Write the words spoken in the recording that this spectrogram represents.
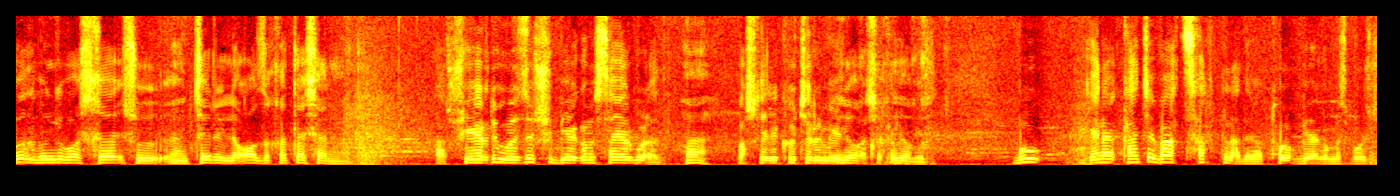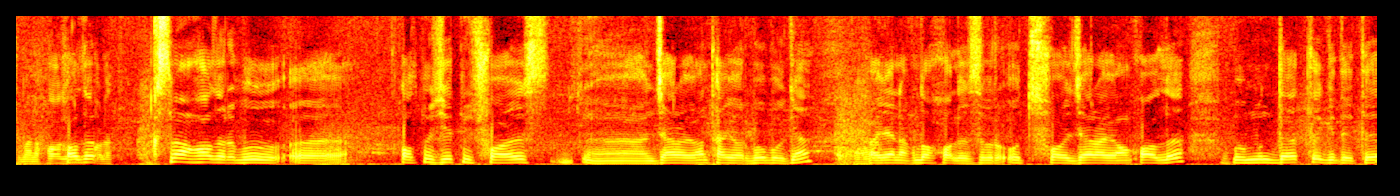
Bo'ldi, bunga boshqa shu e, kerakli oziqa tashalmaydi. Ha, shu yerda o'zi shu biogumus tayyor bo'ladi. Ha, Boshqa yerga ko'chirilmaydi, Yo'q, boshqa qilinmaydi. Bu yana qancha vaqt sarf qiladi yo, to'liq biogumus bo'lishi? Mana hozir hozir qisman hozir bu e, 60-70 foiz e, jarayon tayyor bo'lib bo'lgan va yana xudo xohlasa bir 30 foiz jarayon qoldi. Bu muddati gideti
